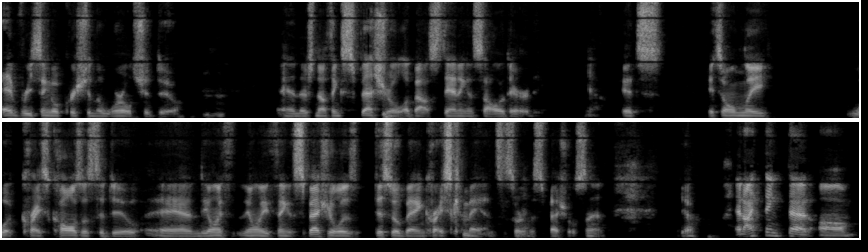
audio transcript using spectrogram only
every single Christian in the world should do. Mhm. And there's nothing special about standing in solidarity. Yeah. It's it's only what Christ calls us to do, and the only the only thing that's special is disobeying Christ's commands. It's sort of a special sin. Yeah. And I think that um,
